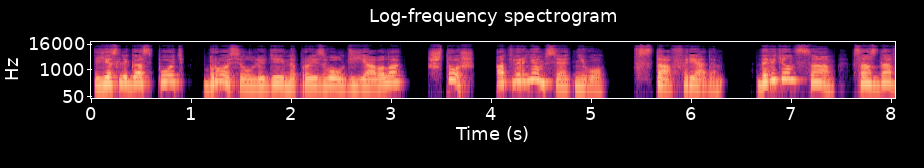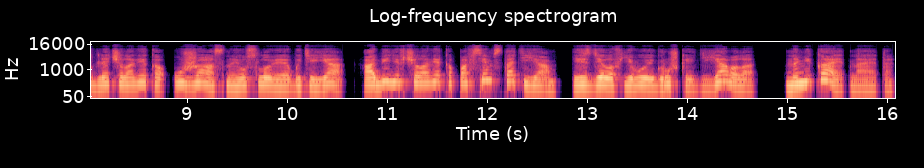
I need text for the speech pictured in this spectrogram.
Если Господь бросил людей на произвол дьявола, что ж, отвернемся от него, встав рядом. Да ведь он сам, создав для человека ужасные условия бытия, обидев человека по всем статьям и сделав его игрушкой дьявола, намекает на это.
